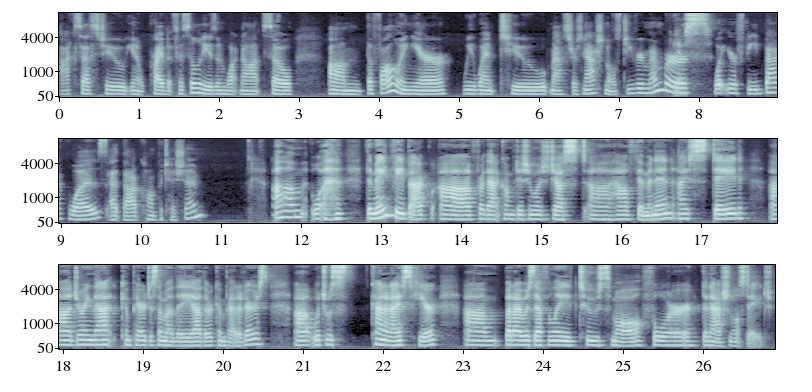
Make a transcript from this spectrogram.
access to, you know, private facilities and whatnot. So um, the following year, we went to Masters Nationals. Do you remember yes. what your feedback was at that competition? Um, well, the main feedback uh, for that competition was just uh, how feminine I stayed uh, during that compared to some of the other competitors, uh, which was kind of nice to hear. Um, but I was definitely too small for the national stage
